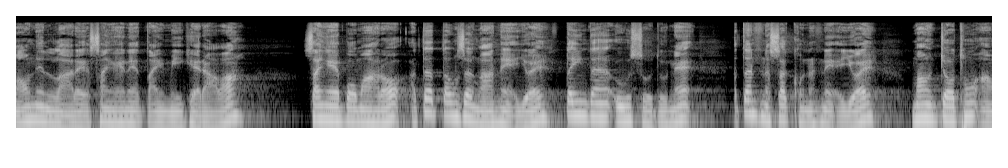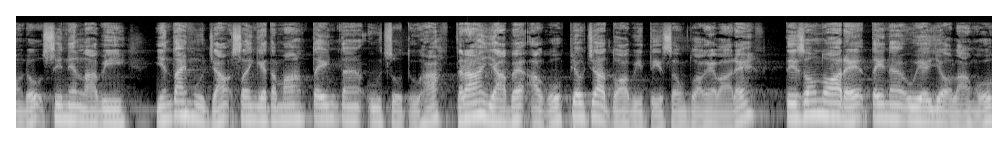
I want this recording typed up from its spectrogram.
မောင်းနှင်လာတဲ့ဆိုင်ကယ်နဲ့တိုင်မိခဲ့တာပါ။ဆိုင်ငယ်ပေါ်မှာတော့အသက်35နှစ်အရွယ်တိန်တန်းဦးဆိုသူနဲ့ အသက်28နှစ်အရွယ်မောင်ကျော်ထွန်းအောင်တို့စီးနှင်းလာပြီးရင်တိုက်မှုကြောင့်ဆိုင်ကယ်သမားတိန်တန်းဦးဆိုသူဟာတရားရာဘက်အောက်ကိုပျောက်ကျသွားပြီးတေဆုံးသွားခဲ့ပါတယ်။တေဆုံးသွားတဲ့တိန်တန်းဦးရဲ့ရော့လောင်းကို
